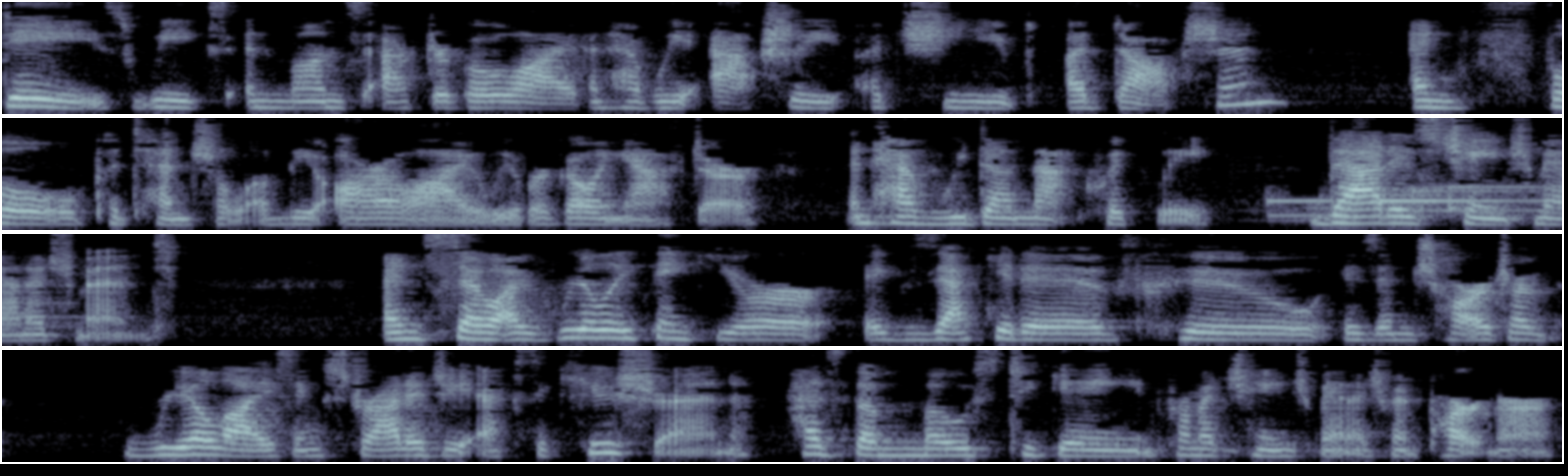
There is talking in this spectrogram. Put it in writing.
days, weeks, and months after go live, and have we actually achieved adoption and full potential of the ROI we were going after? And have we done that quickly? That is change management. And so I really think your executive who is in charge of realizing strategy execution has the most to gain from a change management partner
